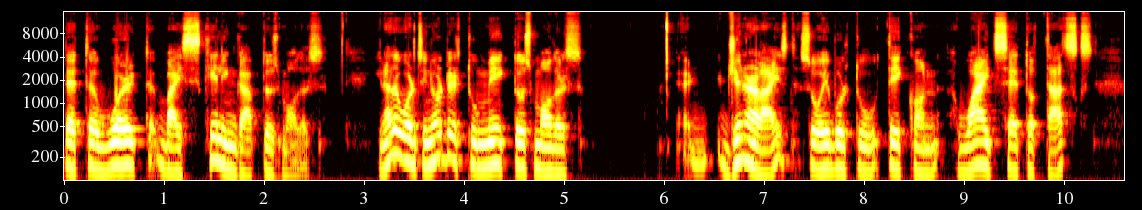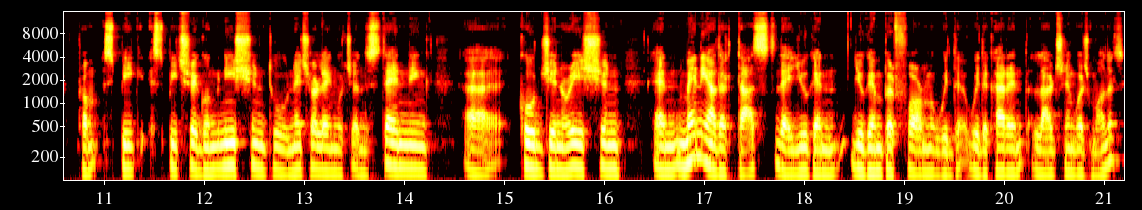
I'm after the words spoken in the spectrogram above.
that uh, worked by scaling up those models. In other words, in order to make those models uh, generalized, so able to take on a wide set of tasks, from speak, speech recognition to natural language understanding, uh, code generation, and many other tasks that you can you can perform with the, with the current large language models.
